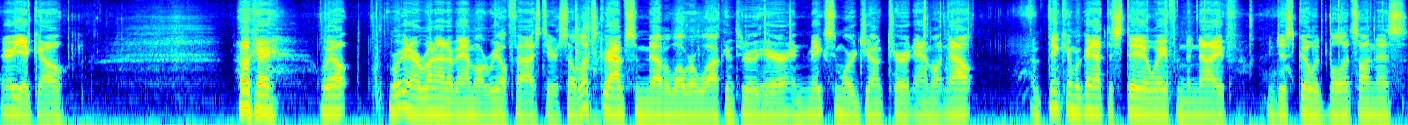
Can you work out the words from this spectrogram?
There you go. Okay, well, we're going to run out of ammo real fast here. So let's grab some metal while we're walking through here and make some more junk turret ammo. Now, I'm thinking we're going to have to stay away from the knife and just go with bullets on this.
